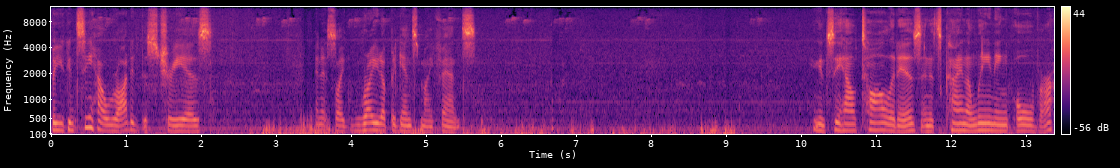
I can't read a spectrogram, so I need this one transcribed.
But you can see how rotted this tree is. And it's like right up against my fence. You can see how tall it is and it's kind of leaning over.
